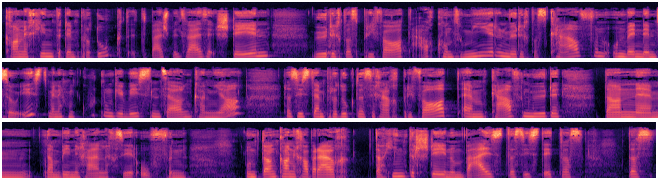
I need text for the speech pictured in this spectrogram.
kann ich hinter dem Produkt jetzt beispielsweise stehen? Würde ich das privat auch konsumieren? Würde ich das kaufen? Und wenn dem so ist, wenn ich mit gutem Gewissen sagen kann, ja, das ist ein Produkt, das ich auch privat ähm, kaufen würde, dann, ähm, dann bin ich eigentlich sehr offen. Und dann kann ich aber auch dahinter stehen und weiß, das ist etwas, das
